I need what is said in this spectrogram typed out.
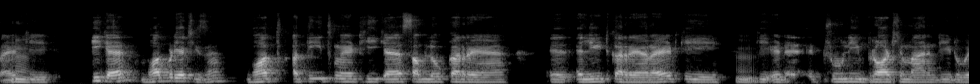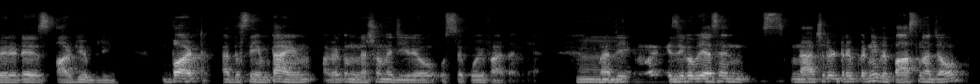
right? Hmm. कि ठीक है बहुत बढ़िया चीज़ है बहुत अतीत में ठीक है सब लोग कर रहे हैं एलीट कर रहे हैं राइट कि hmm. कि it it truly brought humanity to where it is arguably but at the same time अगर तुम नशों में जी रहे हो उससे कोई फ़ायदा नहीं है। मैं तो किसी को भी ऐसे नेचुरल ट्रिप करनी विपासना जाओ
